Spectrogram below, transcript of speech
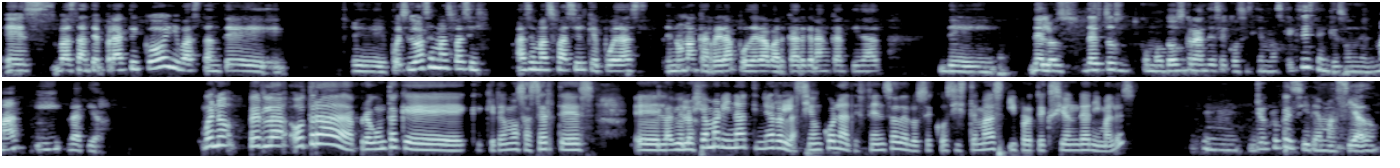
es bastante práctico y bastante, eh, pues lo hace más fácil, hace más fácil que puedas en una carrera poder abarcar gran cantidad de, de, los, de estos como dos grandes ecosistemas que existen, que son el mar y la tierra. Bueno, Perla, otra pregunta que, queremos hacerte es, eh, ¿la biología marina tiene relación con la defensa de los ecosistemas y protección de animales? Mm, yo creo que sí, demasiado.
